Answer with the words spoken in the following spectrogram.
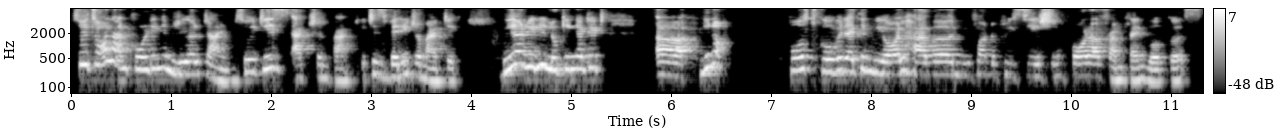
so it's all unfolding in real time. So it is action packed. It is very dramatic. We are really looking at it, uh, you know, post COVID, I think we all have a newfound appreciation for our frontline workers,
